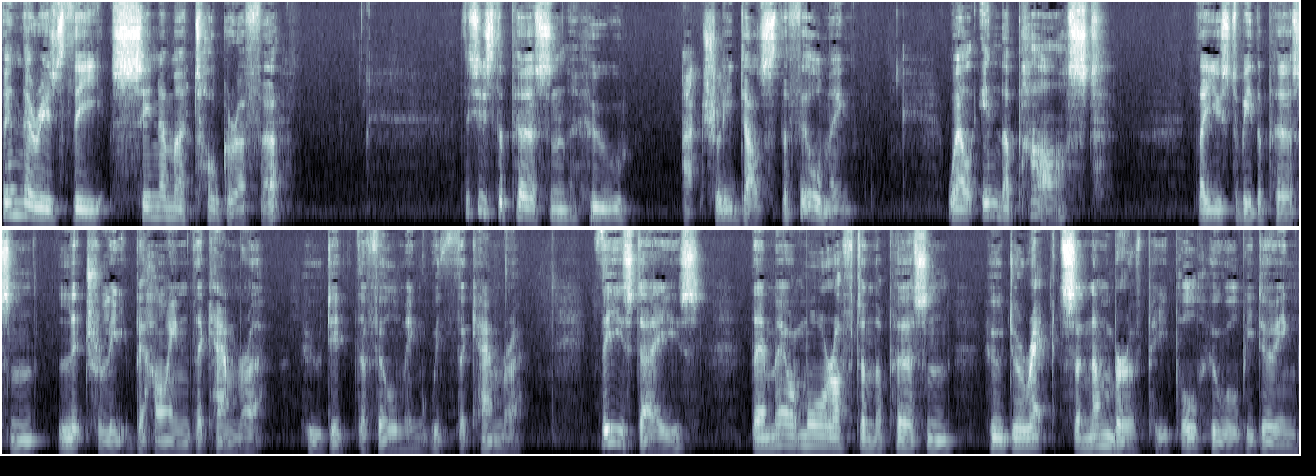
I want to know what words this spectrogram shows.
Then there is the cinematographer. This is the person who actually does the filming. Well, in the past, they used to be the person literally behind the camera who did the filming with the camera. These days, they're more, often the person who directs a number of people who will be doing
